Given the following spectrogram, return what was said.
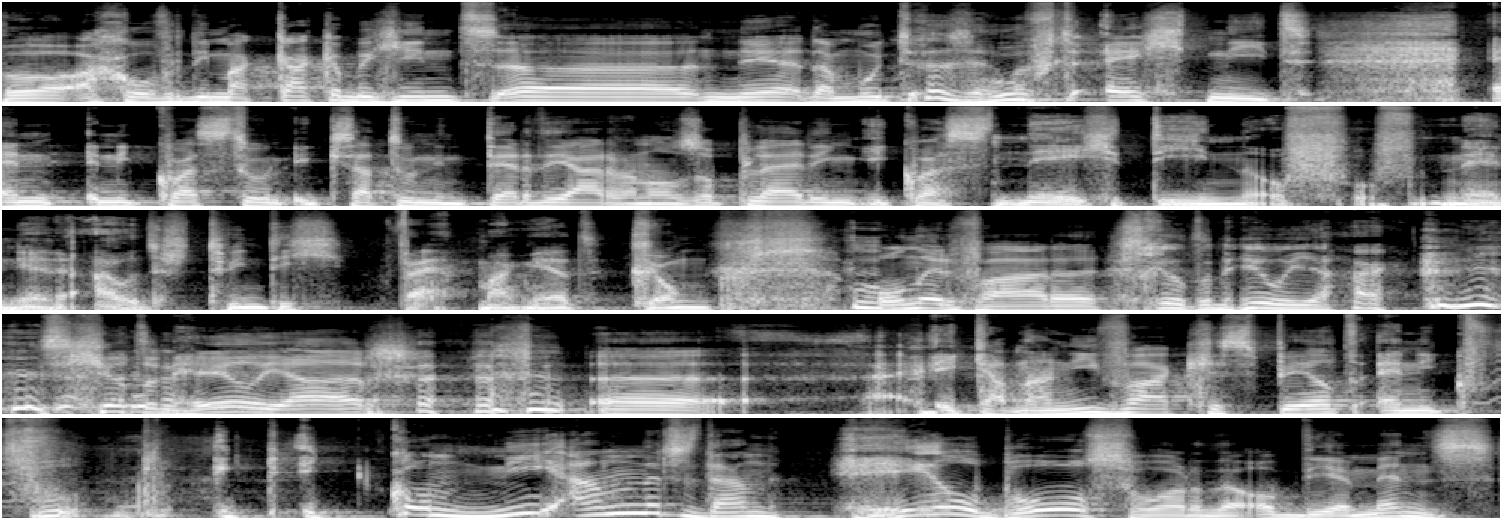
oh, als je over die makakken begint, eh, nee, dat moet, Gezellig. hoeft echt niet. En, en ik, was toen, ik zat toen in het derde jaar van onze opleiding. Ik was 19 of, of nee, nee, ouder, 20. Enfin, maakt niet uit. Jong, onervaren. Scheelt een heel jaar. scheelt een heel jaar. Eh, ik had nog niet vaak gespeeld en ik, voel, ik, ik kon niet anders dan heel boos worden op die mens.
